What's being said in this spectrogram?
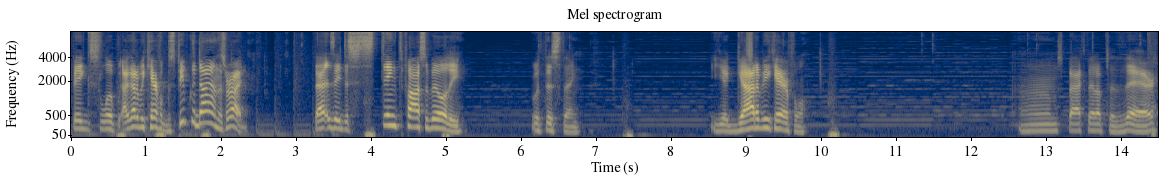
Big slope. I gotta be careful, because people could die on this ride. That is a distinct possibility with this thing. You gotta be careful. Um, let's back that up to there.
